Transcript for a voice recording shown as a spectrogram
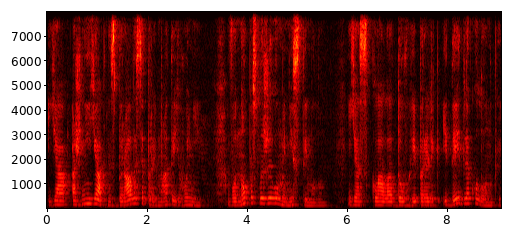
я аж ніяк не збиралася приймати його ні. Воно послужило мені стимулом. Я склала довгий перелік ідей для колонки.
